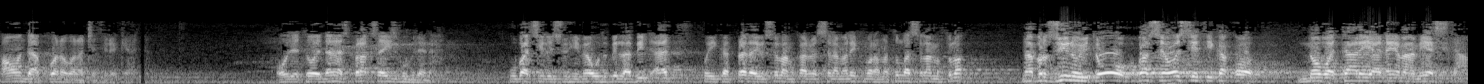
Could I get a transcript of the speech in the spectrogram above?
a onda ponovo na četiri rekata. Ovdje to je danas praksa izgubljena. Ubacili su ime udu bila bid'at, koji kad predaju selam, kaže selam alaikum, rahmatullah, selam, rahmatullah, na brzinu i to pa se osjeti kako novotarija nema mjesta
